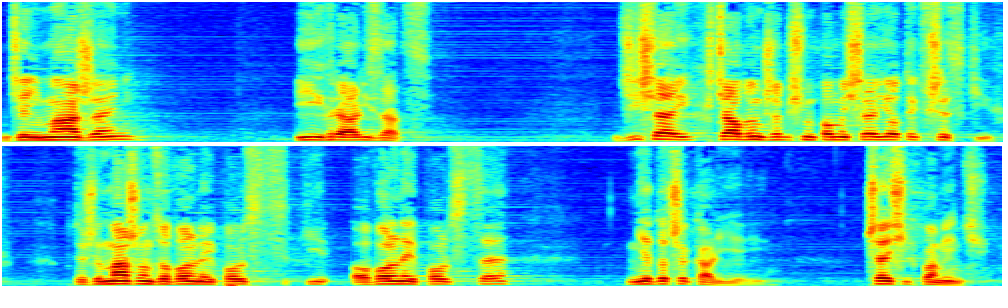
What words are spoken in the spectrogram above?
dzień marzeń i ich realizacji. Dzisiaj chciałbym, żebyśmy pomyśleli o tych wszystkich, którzy marząc o wolnej, Polski, o wolnej Polsce nie doczekali jej. Cześć ich pamięci.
